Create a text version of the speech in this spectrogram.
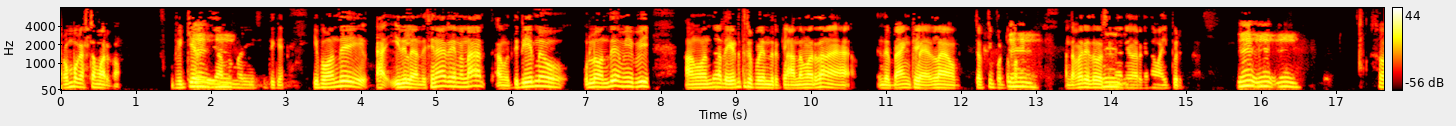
ரொம்ப கஷ்டமா இருக்கும். விக்கிறது அந்த. மாதிரி விஷயத்துக்கு. இப்ப வந்து இதுல அந்த சினாரி என்னன்னா அவங்க திடீர்னு உள்ள வந்து மேபி அவங்க வந்து அதை எடுத்துட்டு போயிருந்திருக்கலாம். அந்த மாதிரிதான் இந்த பேங்க்ல எல்லாம் ஜப்தி போட்டு அந்த மாதிரி ஏதோ ஒரு. சினாரியா வாய்ப்பு இருக்கு ம், ம், ம். சோ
